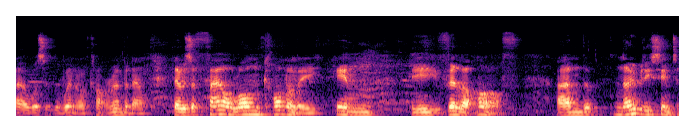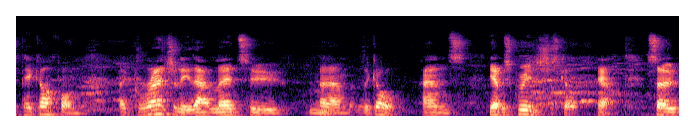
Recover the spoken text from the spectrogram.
Uh, was it the winner? I can't remember now. There was a foul on Connolly in the Villa half um, that nobody seemed to pick up on. Uh, gradually, that led to um, the goal, and yeah, it was Grealish's goal. Yeah, so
